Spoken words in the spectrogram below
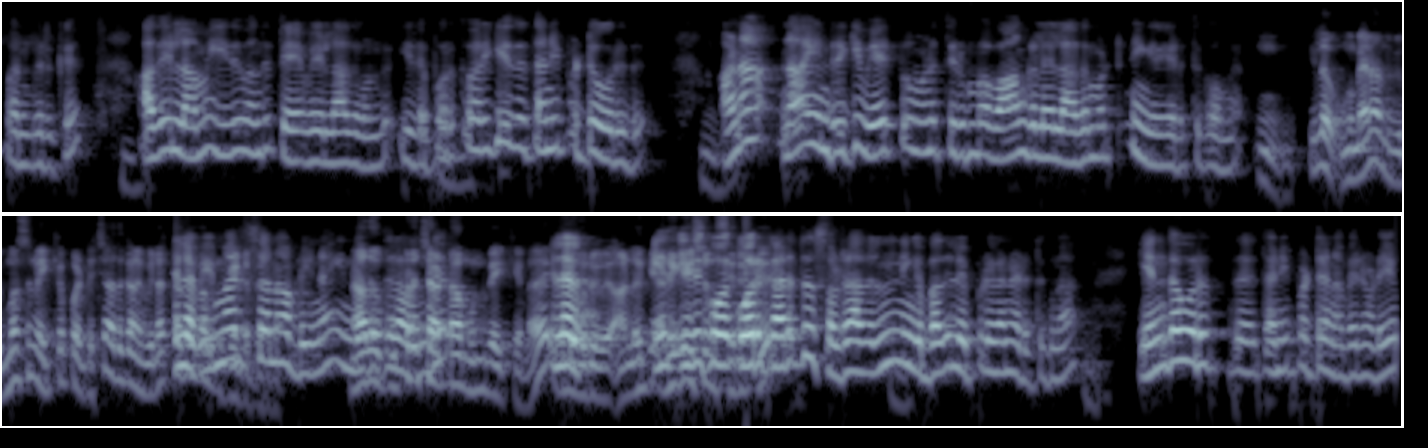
பண்பு அது இல்லாமல் இது வந்து தேவையில்லாத ஒன்று. இதை பொறுத்த வரைக்கும் இது தனிப்பட்ட ஒரு இது. ஆனால் நான் இன்றைக்கு வேட்புமனு திரும்ப வாங்கலை அதை மட்டும் நீங்கள் எடுத்துக்கோங்க. இல்ல உங்க மேல அந்த விமர்சனம் வைக்கப்பட்டுச்சு அதுக்கான இல்ல விளக்கம் விமர்சனம் அப்படின்னா இந்த இடத்துல முன் வைக்கல இல்ல, ஒரு. கருத்து சொல்றேன் அதுல இருந்து நீங்க பதில் எப்படி வேணா எடுத்துக்கலாம் எந்த ஒரு தனிப்பட்ட நபரினுடைய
